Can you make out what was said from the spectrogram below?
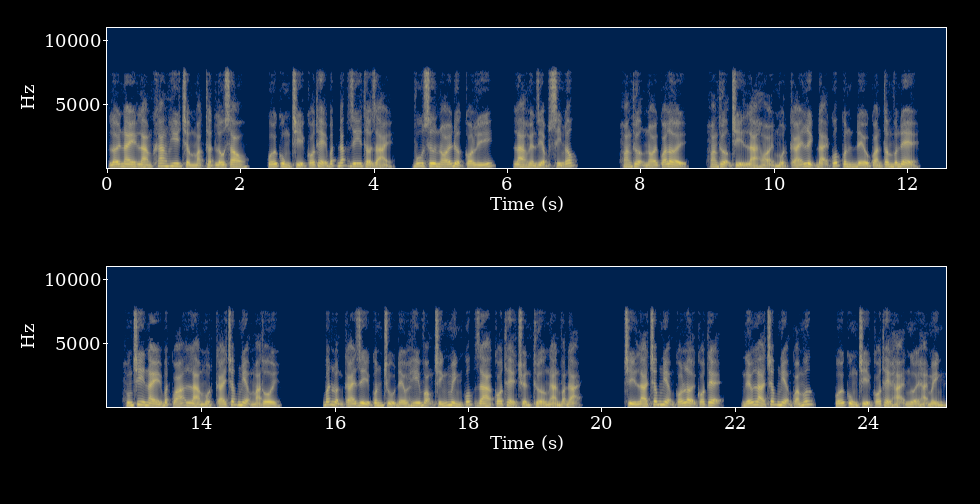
Lời này làm Khang Hy trầm mặc thật lâu sau, cuối cùng chỉ có thể bất đắc dĩ thở dài, Vu sư nói được có lý, là huyền diệp xí ngốc. Hoàng thượng nói quá lời, hoàng thượng chỉ là hỏi một cái lịch đại quốc quân đều quan tâm vấn đề. Hùng chi này bất quá là một cái chấp niệm mà thôi. Bất luận cái gì quân chủ đều hy vọng chính mình quốc gia có thể truyền thừa ngàn vạn đại. Chỉ là chấp niệm có lợi có tệ, nếu là chấp niệm quá mức, cuối cùng chỉ có thể hại người hại mình.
